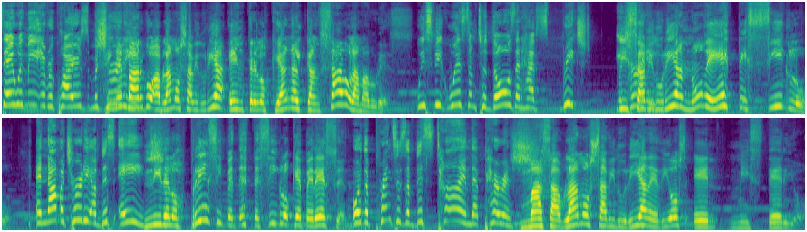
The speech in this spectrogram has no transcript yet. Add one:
Say with me, it requires Sin maturity. embargo, hablamos sabiduría entre los que han alcanzado la madurez. we speak wisdom to those that have reached Y maturity. sabiduría no de este siglo, and not maturity of this age. ni de los príncipes de este siglo que perecen. or the princes of this time that perish. Mas hablamos sabiduría de Dios en misterio.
